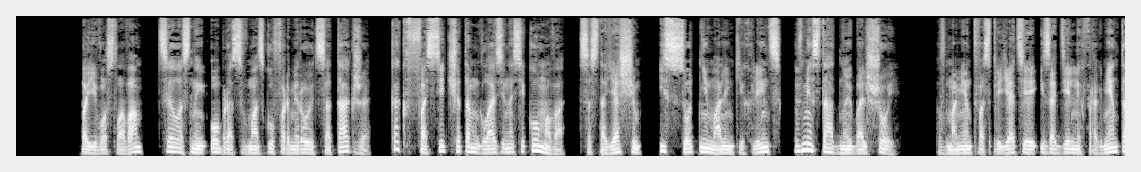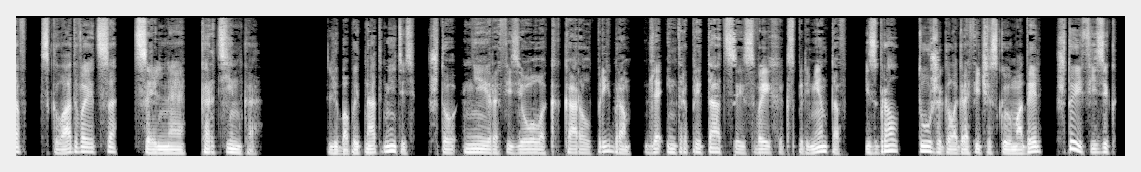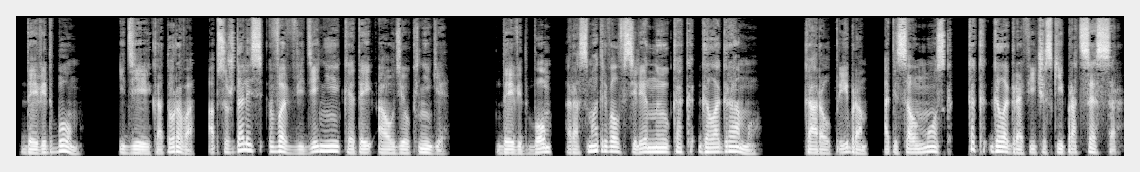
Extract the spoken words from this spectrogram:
По его словам, целостный образ в мозгу формируется так же, как в фасетчатом глазе насекомого, состоящем из сотни маленьких линз вместо одной большой. В момент восприятия из отдельных фрагментов складывается цельная картинка. Любопытно отметить, что нейрофизиолог Карл Прибрам для интерпретации своих экспериментов избрал ту же голографическую модель, что и физик Дэвид Бом, идеи которого обсуждались во введении к этой аудиокниге. Дэвид Бом рассматривал Вселенную как голограмму. Карл Прибрам описал мозг как голографический процессор.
